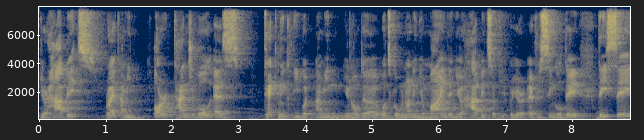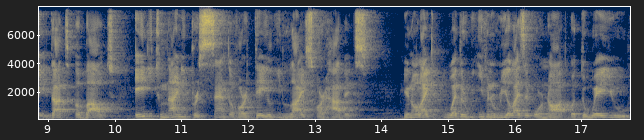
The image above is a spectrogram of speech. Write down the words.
your habits right? I mean are tangible as technically but i mean you know the what's going on in your mind and your habits of your, your every single day they say that about 80 to 90 percent of our daily lives are habits. You know like whether we even realize it or not but the way you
